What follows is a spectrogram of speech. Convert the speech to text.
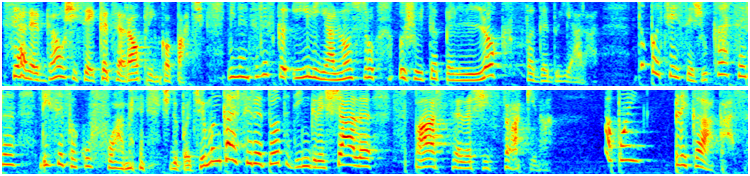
se alergau și se cățărau prin copaci. Bineînțeles că Ilia al nostru își uită pe loc făgăduiala. După ce se jucaseră, li se făcu foame și după ce mâncaseră tot din greșeală, sparseră și strachina. Apoi plecă acasă.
